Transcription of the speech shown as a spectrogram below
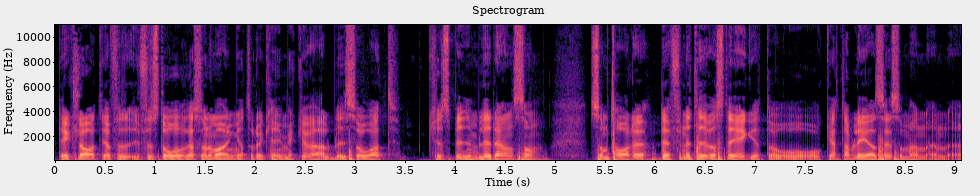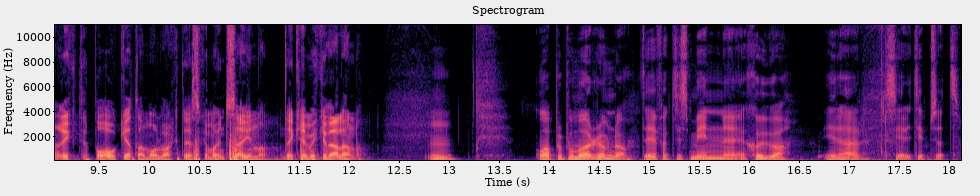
det är klart, jag för, förstår resonemanget och det kan ju mycket väl bli så att Crispin blir den som, som tar det definitiva steget och, och etablerar sig som en, en, en riktigt bra hockeyettan-målvakt. Det ska man ju inte säga innan. Det kan ju mycket väl hända. Mm. Och apropå Mörrum då, det är faktiskt min eh, sjua i det här serietipset.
